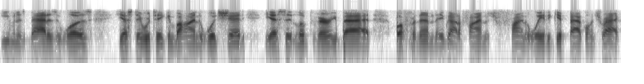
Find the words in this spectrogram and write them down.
even as bad as it was, yes, they were taken behind the woodshed. Yes, it looked very bad, but for them, they've got to find a, find a way to get back on track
